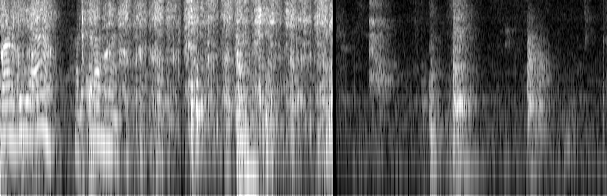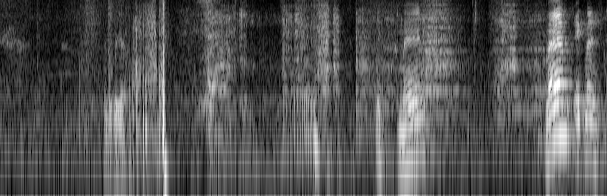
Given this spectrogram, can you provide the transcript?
ਬਣਦੀ ਆ। ਹਲੇ ਕਿਹੜਾ ਹੋਣਾ ਰੁਕ ਜਾ। ਇੱਕ ਮਿੰਟ। ਮੈਮ ਇੱਕ ਮਿੰਟ।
